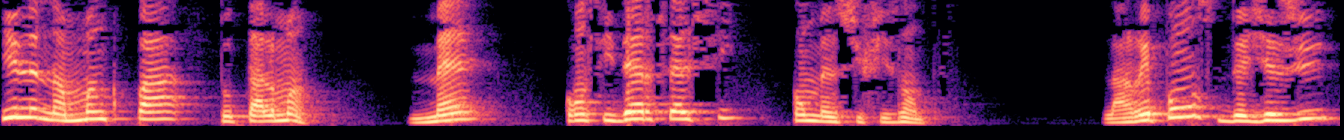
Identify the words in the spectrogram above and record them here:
qu'il n'en manque pas totalement, mais considère celle-ci comme insuffisante. La réponse de Jésus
